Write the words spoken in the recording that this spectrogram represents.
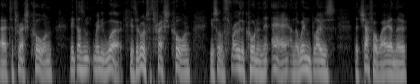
uh, to thresh corn, it doesn't really work because in order to thresh corn, you sort of throw the corn in the air and the wind blows the chaff away and the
